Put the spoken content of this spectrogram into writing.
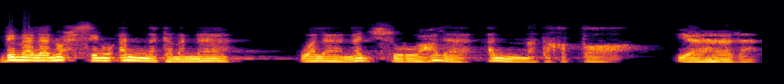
بما لا نحسن أن نتمناه ولا نجسر على أن نتخطاه. يا هذا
